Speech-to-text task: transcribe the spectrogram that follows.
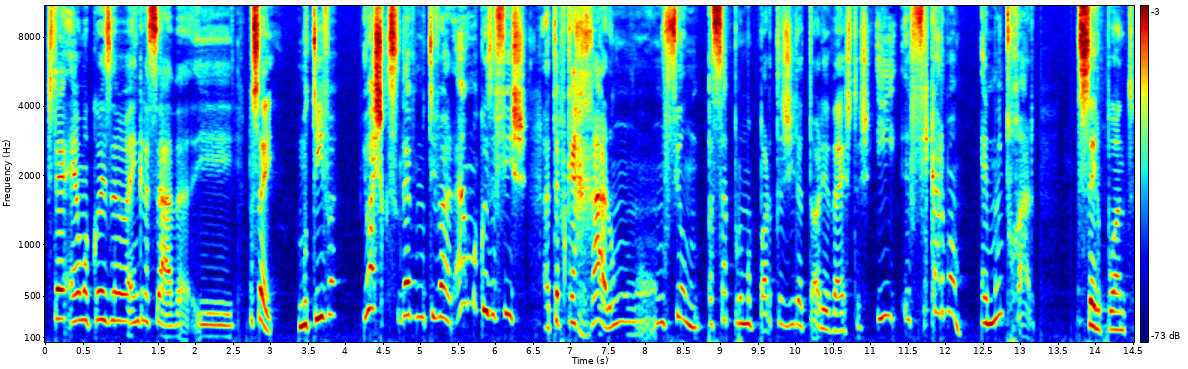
Isto é, é uma coisa engraçada e, não sei, motiva? Eu acho que se deve motivar. É uma coisa fixe. Até porque é raro um, um filme passar por uma porta giratória destas e ficar bom. É muito raro. Terceiro ponto,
